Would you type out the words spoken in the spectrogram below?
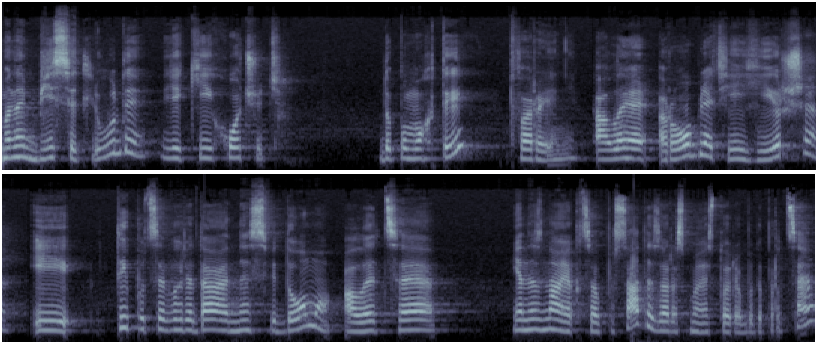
Мене бісять люди, які хочуть допомогти тварині, але роблять їй гірше. І, типу, це виглядає несвідомо, але це. Я не знаю, як це описати. Зараз моя історія буде про це.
